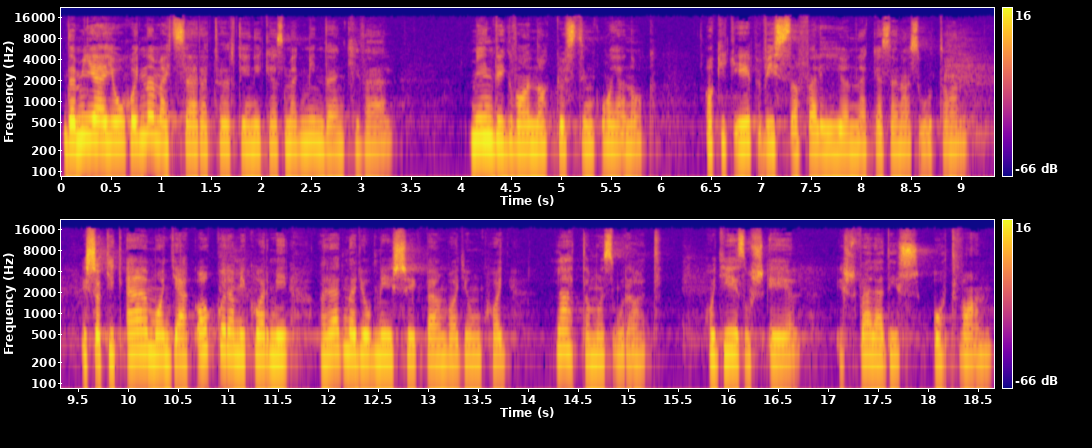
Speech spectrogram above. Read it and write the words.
De milyen jó, hogy nem egyszerre történik ez meg mindenkivel. Mindig vannak köztünk olyanok, akik épp visszafelé jönnek ezen az úton, és akik elmondják akkor, amikor mi a legnagyobb mélységben vagyunk, hogy láttam az Urat, hogy Jézus él, és veled is ott van.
